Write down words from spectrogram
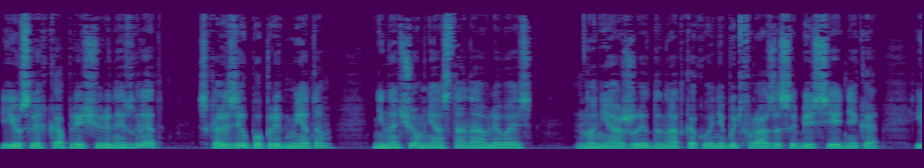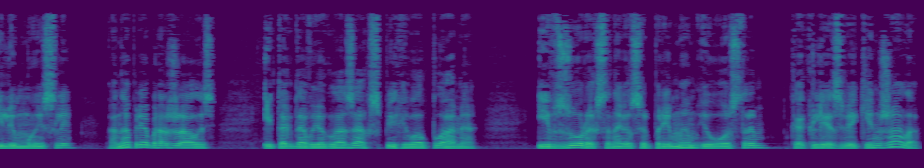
ее слегка прищуренный взгляд скользил по предметам, ни на чем не останавливаясь, но неожиданно от какой-нибудь фразы собеседника или мысли она преображалась, и тогда в ее глазах вспыхивало пламя, и взор их становился прямым и острым, как лезвие кинжала.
